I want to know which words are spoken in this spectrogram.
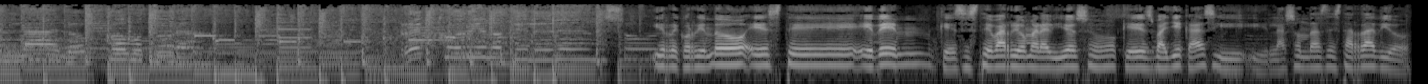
en la locomotora. Recorriendo sol. Y recorriendo este Edén, que es este barrio maravilloso, que es Vallecas, y, y las ondas de esta radio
